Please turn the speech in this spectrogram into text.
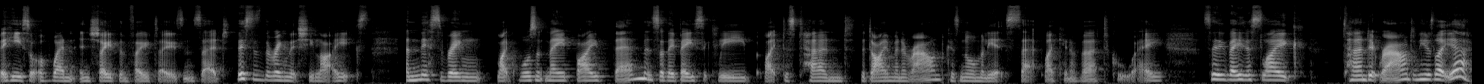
But he sort of went and showed them photos and said, This is the ring that she likes. And this ring like wasn't made by them. And so they basically like just turned the diamond around because normally it's set like in a vertical way. So they just like turned it round and he was like, Yeah,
